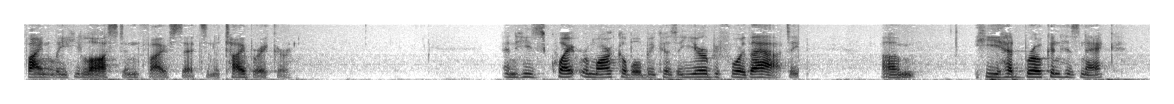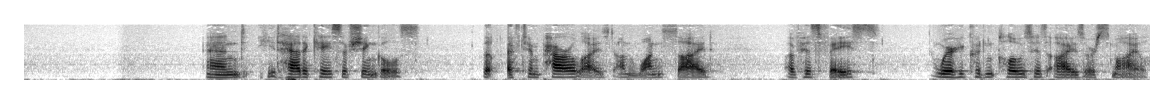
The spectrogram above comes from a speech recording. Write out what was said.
finally he lost in five sets in a tiebreaker. And he's quite remarkable because a year before that, um, he had broken his neck and he'd had a case of shingles that left him paralyzed on one side of his face where he couldn't close his eyes or smile.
